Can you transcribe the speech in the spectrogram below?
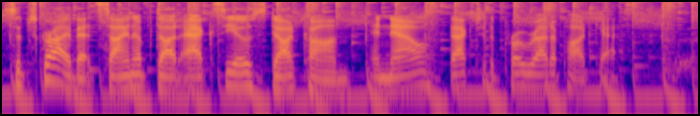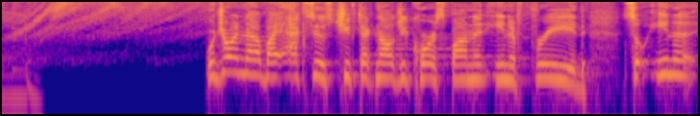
Subscribe at signup.axios.com. And now, back to the Pro Rata podcast. We're joined now by Axios chief technology correspondent Ina Fried. So, Ina,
